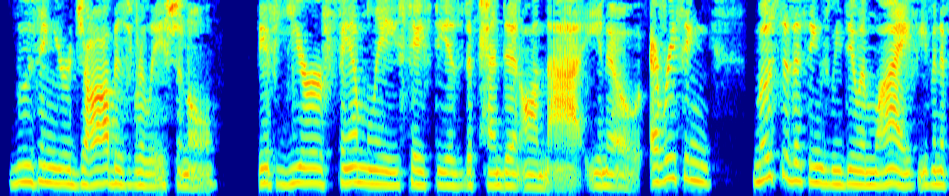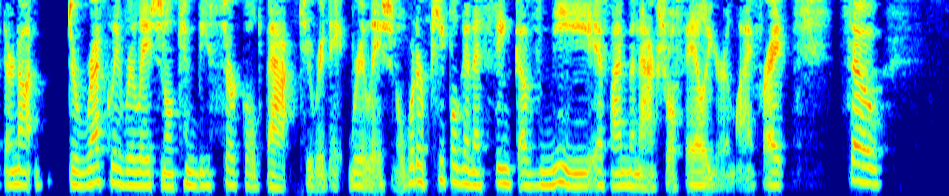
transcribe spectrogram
losing your job is relational. If your family safety is dependent on that, you know, everything, most of the things we do in life, even if they're not directly relational, can be circled back to re- relational. What are people going to think of me if I'm an actual failure in life? Right. So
